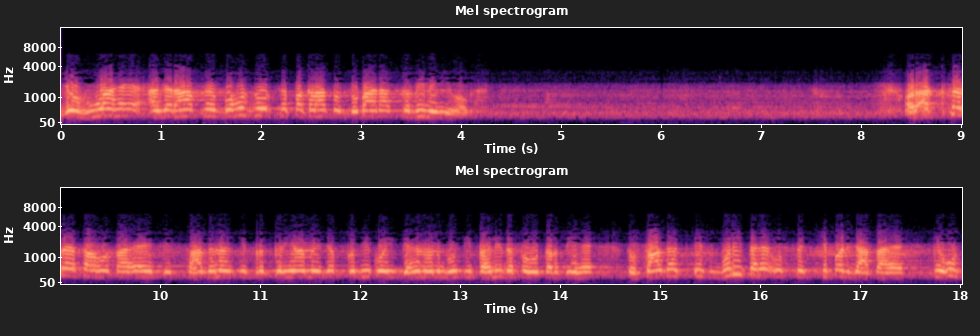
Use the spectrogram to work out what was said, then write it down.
जो हुआ है, अगर आपने बहुत ज़ोर से पकड़ा तो दोबारा कभी नहीं होगा। और अक्सर ऐसा होता है कि साधना की प्रक्रिया में जब कभी कोई गहन अनुभूति पहली दफे उतरती है तो साधक इस बुरी तरह उससे चिपट जाता है कि उस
